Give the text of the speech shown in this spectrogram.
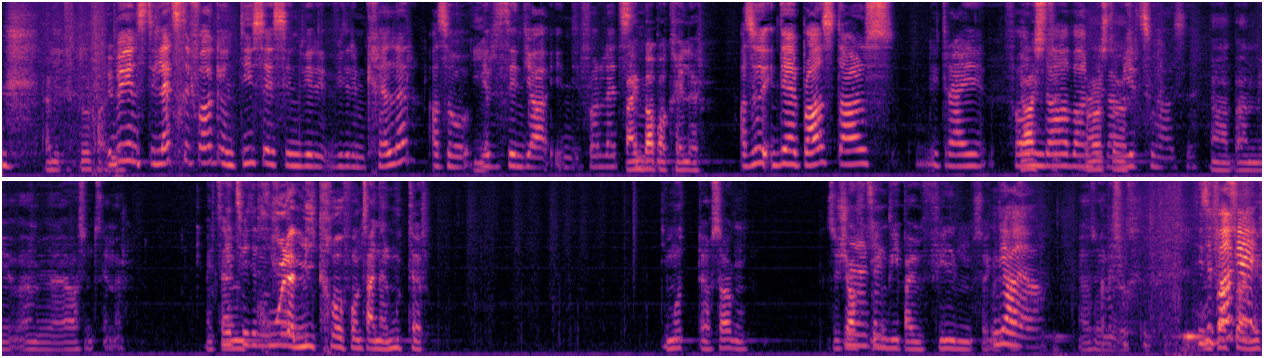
Damit ich durchhalte. Übrigens, die letzte Folge und diese sind wir wieder im Keller. Also, Ja. wir sind ja in die vorletzten. Beim Baba Keller. Also, in der Brawl Stars, die drei Folgen da, waren Brawl wir bei Stars. mir zu Hause. Ja, bei mir, bei mir ja, sind Zimmer. Mit seinem nicht. coolen Mikro von seiner Mutter. Die Mutter sagen. Sie schafft Nein, irgendwie beim Film. So Ja, ja. ja so irgendwie. Diese Folge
